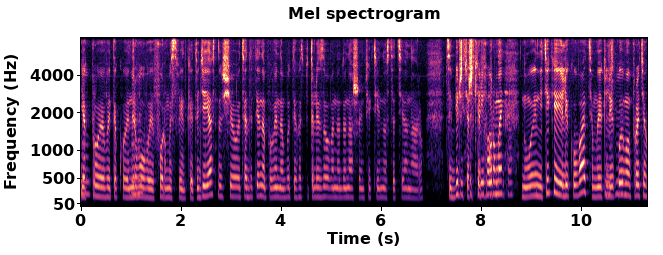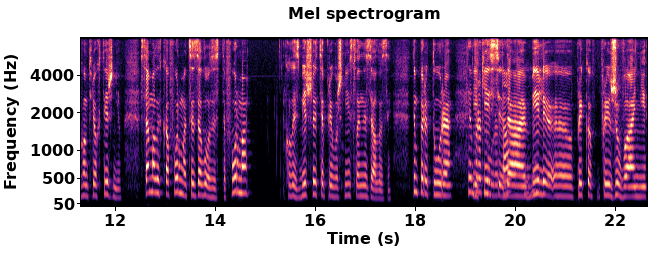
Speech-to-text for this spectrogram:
як прояви такої нервової форми свинки, тоді ясно, що ця дитина повинна бути госпіталізована до нашого інфекційного стаціонару. Це більш тяжкі форми. так? Ну і не тільки лікуватися, ми їх лікуємо протягом трьох тижнів. Сама легка форма це залозиста форма. Коли збільшуються привушні слини залози, температура, Температура, якісь так? да, білі е, при, при жуванні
